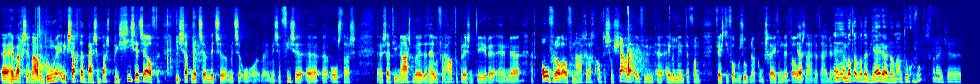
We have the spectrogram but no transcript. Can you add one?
Uh, hebben wij gezegd, nou, wat doen we? En ik zag dat bij Sebas precies hetzelfde. Die zat met zijn met met met vieze uh, All-Stars zat hij naast me dat hele verhaal te presenteren en uh, had overal over nagedacht. Ook de sociale elementen van festivalbezoek. Nou, ik omschreef hem net al. Ja. Als hij, dat hij de... En, en wat, wat, heb jij daar dan aan toegevoegd vanuit je...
